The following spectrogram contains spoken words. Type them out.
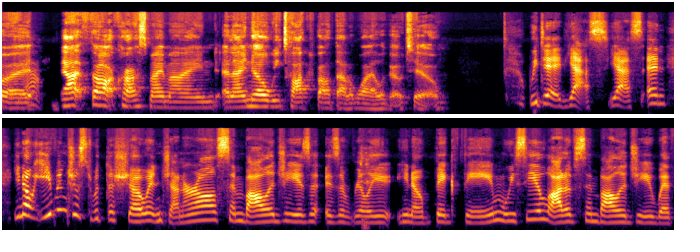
but yeah. that thought crossed my mind. And I know we talked about that a while ago too. We did, yes, yes, and you know, even just with the show in general, symbology is a, is a really you know big theme. We see a lot of symbology with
